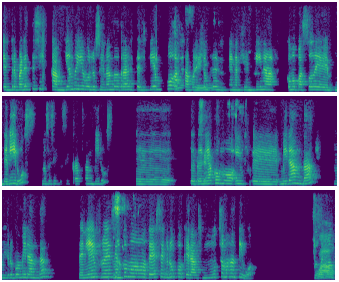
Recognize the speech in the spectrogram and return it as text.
entre paréntesis, cambiando y evolucionando a través del tiempo, hasta, por ejemplo, en, Argentina, cómo pasó de, de, virus, no sé si, si captan virus, eh, que tenía como eh, Miranda, el grupo Miranda, tenía influencias como de ese grupo que era mucho más antiguo. wow.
